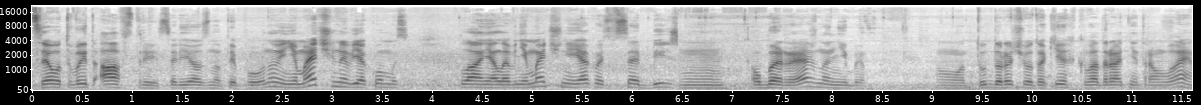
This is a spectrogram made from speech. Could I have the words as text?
Це от вид Австрії, серйозно, типу, ну і Німеччини в якомусь плані, але в Німеччині якось все більш м, обережно, ніби. От, тут, до речі, отакі квадратні трамваї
